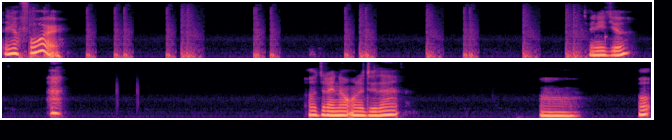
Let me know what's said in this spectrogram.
They got four. Do I need you? oh, did I not want to do that? Oh. Oh.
